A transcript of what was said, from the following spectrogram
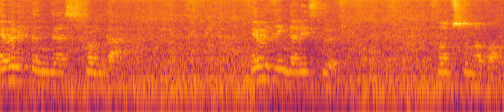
Everything that's from God. Everything that is good comes from above.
